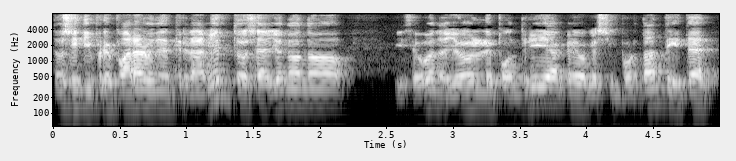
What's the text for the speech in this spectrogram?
no sé ni preparar un entrenamiento, o sea, yo no, no, dice, bueno, yo le pondría, creo que es importante y tal.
